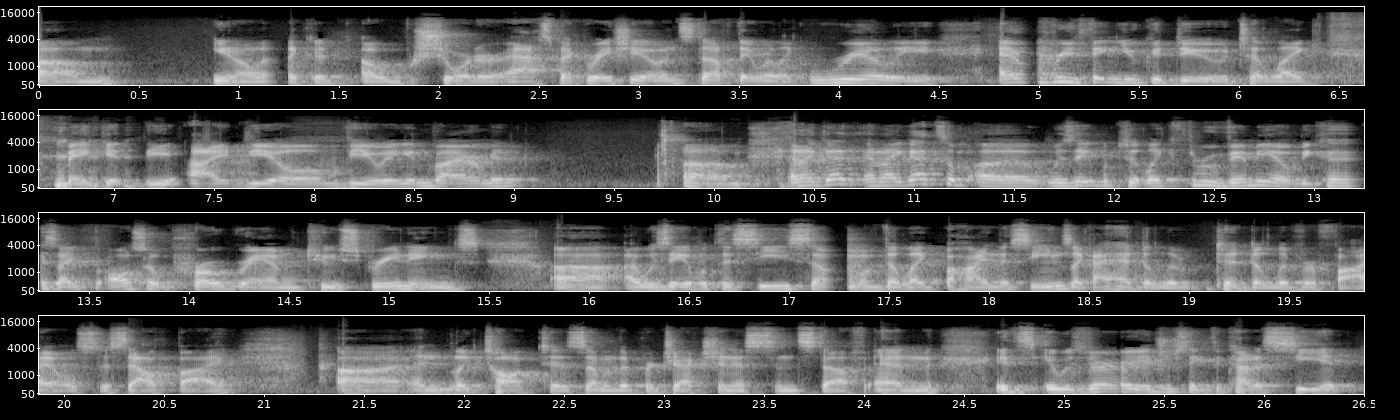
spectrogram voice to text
um, you know like a, a, shorter aspect ratio and stuff they were like really everything you could do to like make it the ideal viewing environment um, and I got and I got some uh, was able to like through Vimeo because I also programmed two screenings. Uh, I was able to see some of the like behind the scenes. Like I had to, to deliver files to South by uh, and like talk to some of the projectionists and stuff. And it's it was very interesting to kind of see it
